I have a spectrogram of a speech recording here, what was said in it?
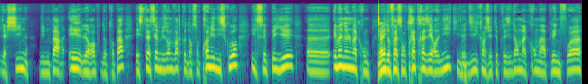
la Chine d'une part et l'Europe d'autre part. Et c'est assez amusant de voir que dans son premier discours, il s'est payé euh, Emmanuel Macron de façon très très ironique. Il a dit quand j'étais président, Macron m'a appelé une fois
